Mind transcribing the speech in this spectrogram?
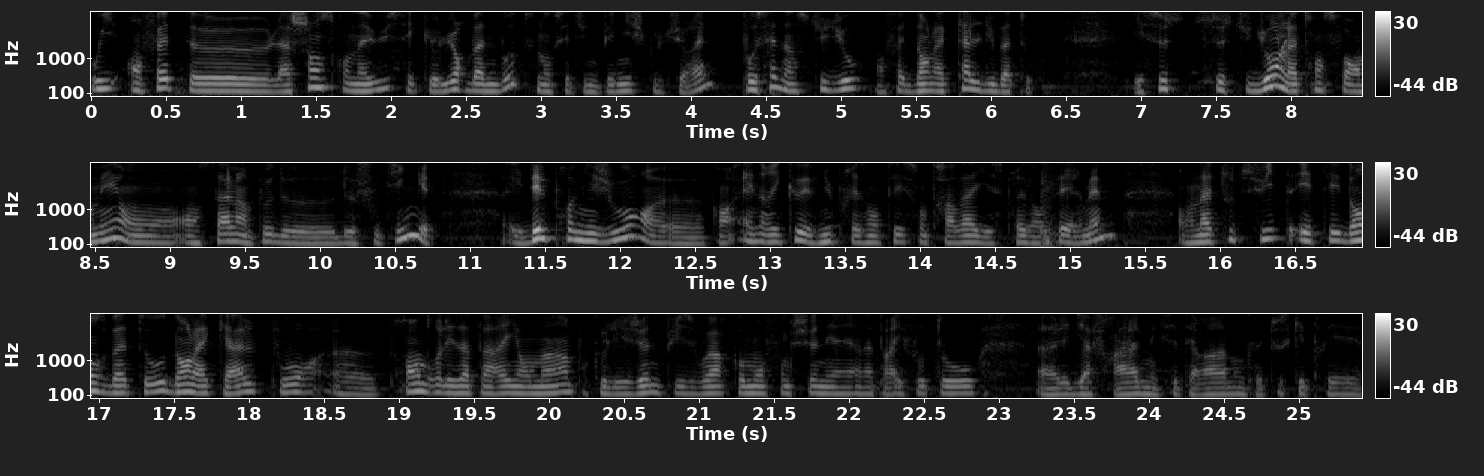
Oui, en fait, la chance qu'on a eue, c'est que l'Urban Boat, donc c'est une péniche culturelle, possède un studio en fait dans la cale du bateau. Et ce, studio, on l'a transformé en, salle un peu de, shooting. Et dès le premier jour, euh, quand Enrique est venu présenter son travail et se présenter elle-même, on a tout de suite été dans ce bateau, dans la cale, pour euh, prendre les appareils en main, pour que les jeunes puissent voir comment fonctionnait un appareil photo, euh, les diaphragmes, etc. Donc tout ce qui est très,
